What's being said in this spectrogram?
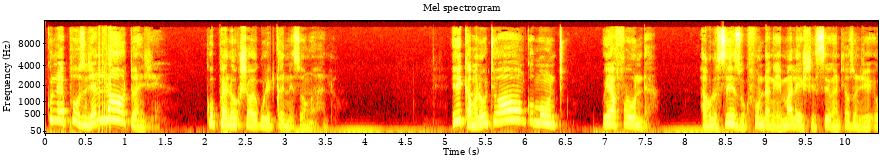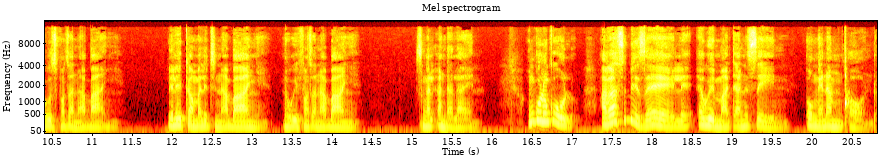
Kunephuzu nje lodwa nje kuphela okushoyo kuliqiniso ngalo. Igama lokuthi wonke umuntu uyafunda akulusizi ukufunda ngeimali eshisiwe ngenhloso nje yokuzifanisa nabanye. Leli gama lithi nabanye nokuyifanisa nabanye singali underline uNkulunkulu akasibizele ekuyimataniseni ongenamqondo.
